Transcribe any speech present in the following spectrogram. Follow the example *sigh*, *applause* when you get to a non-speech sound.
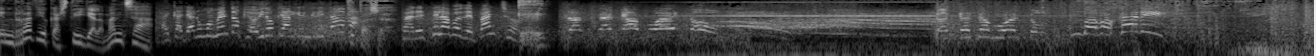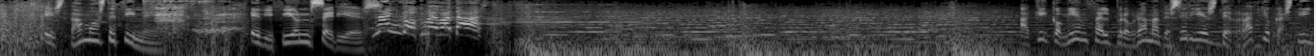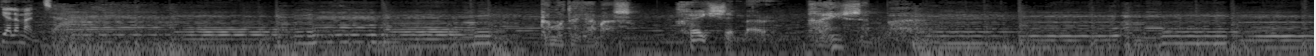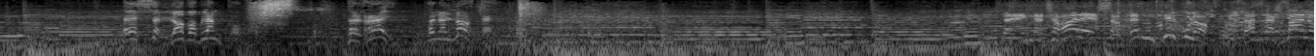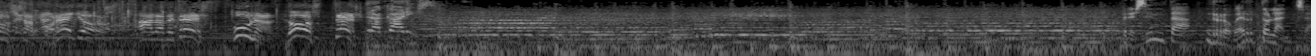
En Radio Castilla-La Mancha. Hay que callar un momento que he oído que alguien gritaba. ¿Qué pasa? Parece la voz de Pancho. ¿Qué? ¡Casquete ha muerto! ¡Casquete ha muerto! ¡Bobo Harry! Estamos de cine. Edición series. ¡Nine Dog, me batas! Aquí comienza el programa de series de Radio Castilla-La Mancha. Llamas? Heisenberg. Heisenberg. ¡Es el lobo blanco! ¡El rey! ¡En el norte! Venga, chavales, haced un círculo. Dad las manos, a por ellos. A la de tres. Una, dos, tres. Dracaris. Presenta Roberto Lancha.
